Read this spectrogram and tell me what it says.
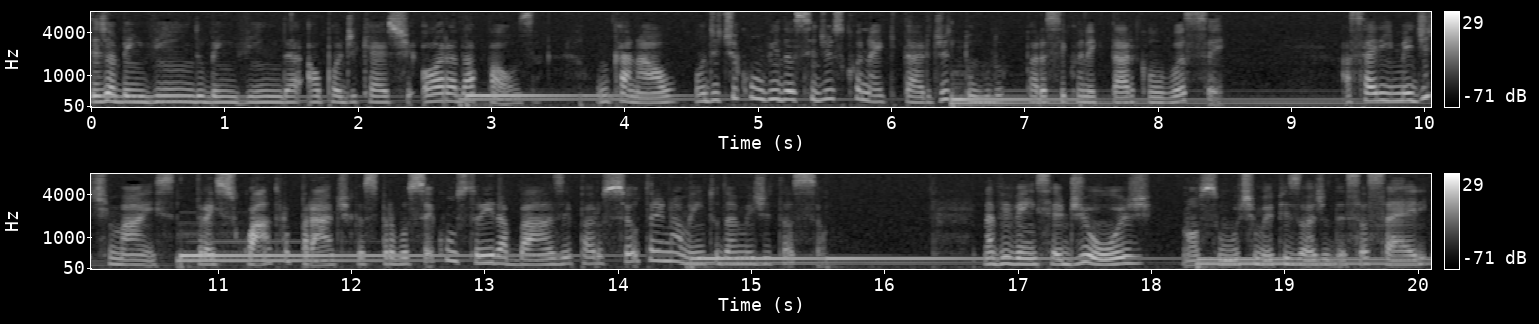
Seja bem-vindo, bem-vinda ao podcast Hora da Pausa, um canal onde te convido a se desconectar de tudo para se conectar com você. A série Medite Mais traz quatro práticas para você construir a base para o seu treinamento da meditação. Na vivência de hoje, nosso último episódio dessa série,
